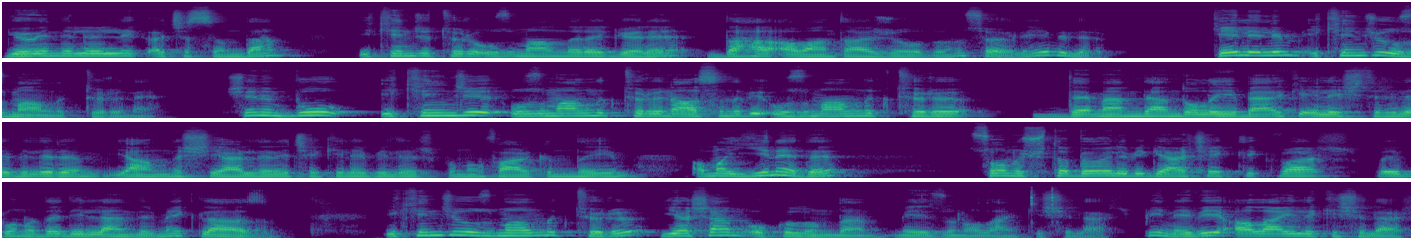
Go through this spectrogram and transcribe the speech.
güvenilirlik açısından ikinci tür uzmanlara göre daha avantajlı olduğunu söyleyebilirim. Gelelim ikinci uzmanlık türüne. Şimdi bu ikinci uzmanlık türünü aslında bir uzmanlık türü dememden dolayı belki eleştirilebilirim, yanlış yerlere çekilebilir, bunun farkındayım. Ama yine de sonuçta böyle bir gerçeklik var ve bunu da dillendirmek lazım. İkinci uzmanlık türü yaşam okulundan mezun olan kişiler. Bir nevi alaylı kişiler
